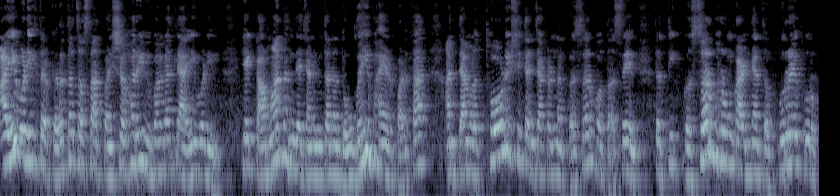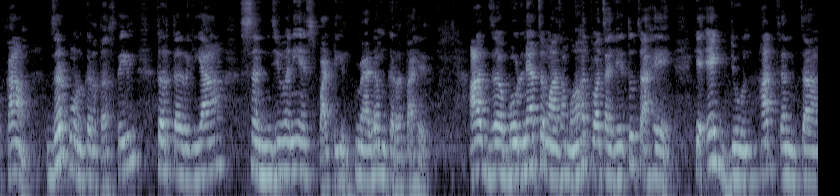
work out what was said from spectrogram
आई वडील तर करतच असतात पण शहरी विभागातले आई वडील हे कामाधंद्याच्या निमित्तानं दोघंही बाहेर पडतात आणि त्यामुळं थोडीशी त्यांच्याकडनं कसर होत असेल तर ती कसर भरून काढण्याचं पुरेपूर काम जर कोण करत असतील तर तर या संजीवनी एस पाटील मॅडम करत आहेत. आज बोलण्याचं माझा महत्त्वाचा हेतूच आहे की एक जून हा त्यांचा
